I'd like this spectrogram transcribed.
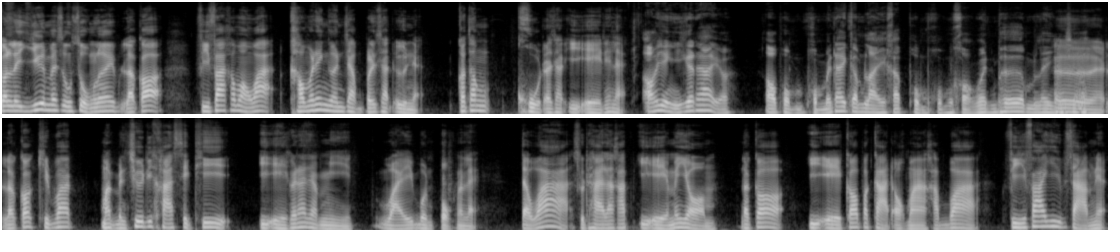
ก็เลยยื่นไปสูงๆเลย แล้วก็ฟีฟ่าเขามองว่าเขาไม่ได้เงินจากบริษัทอื่นเนี่ย ก็ต้องขูดเอาจาก EA นี่แหละอ๋ออย่างนี้ก็ได้เหรออ๋อผมผมไม่ได้กำไรครับ ผมผมขอเงินเพิ่มอะไรอย่างเองี้ใช่ไหมอแล้วก็คิดว่ามันเป็นชื่อที่คลาสสิกที่ EA ก็น่าจะมีไว้บนปกนั่นแหละ แต่ว่าสุดท้ายแล้วครับ EA ไม่ยอม แล้วก็ EA ก็ประกาศออกมาครับว่า ฟีฟ่า23 เนี่ย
